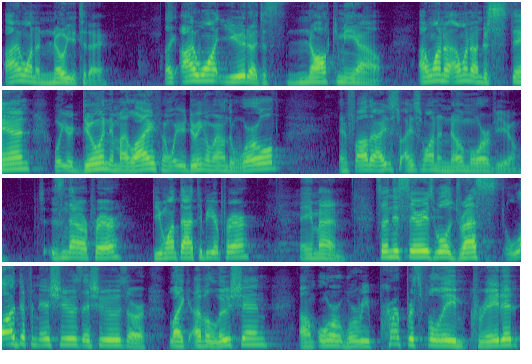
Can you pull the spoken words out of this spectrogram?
I want to know you today. Like I want you to just knock me out. I want to I want to understand what you're doing in my life and what you're doing around the world. And Father, I just I just want to know more of you. Isn't that our prayer? Do you want that to be your prayer? Amen. So, in this series, we'll address a lot of different issues, issues or like evolution, um, or were we purposefully created,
